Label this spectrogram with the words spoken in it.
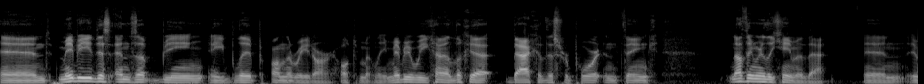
And maybe this ends up being a blip on the radar ultimately. Maybe we kind of look at back at this report and think nothing really came of that. And it,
